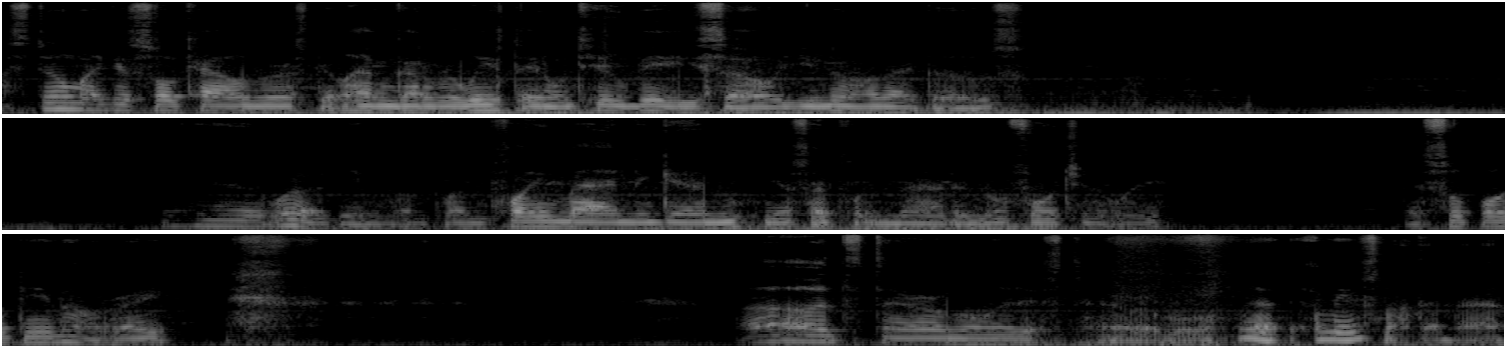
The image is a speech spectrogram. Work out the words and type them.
I still might get Soul Calibur. Still haven't got a release date on 2B, so you know how that goes. And what other game am I playing? playing Madden again. Yes, I play Madden. Unfortunately, that football game out, right? Oh, it's terrible. It is terrible. Yeah, I mean, it's not that bad.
